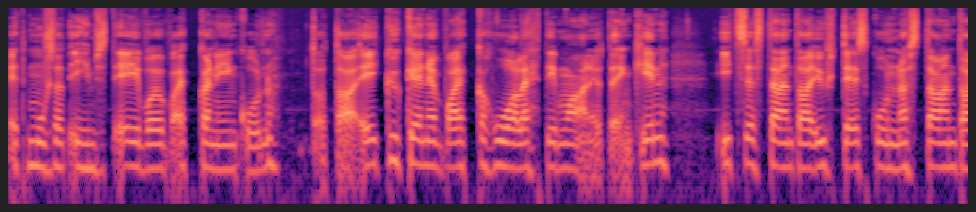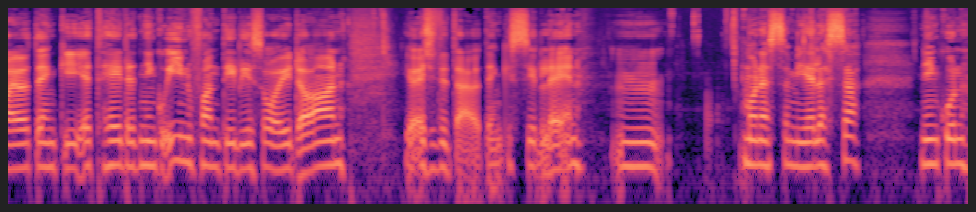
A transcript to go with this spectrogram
että mustat ihmiset ei voi vaikka niin kuin, tota, ei kykene vaikka huolehtimaan jotenkin itsestään tai yhteiskunnastaan tai jotenkin, että heidät niin kuin infantilisoidaan ja esitetään jotenkin silleen mm, monessa mielessä niin kuin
